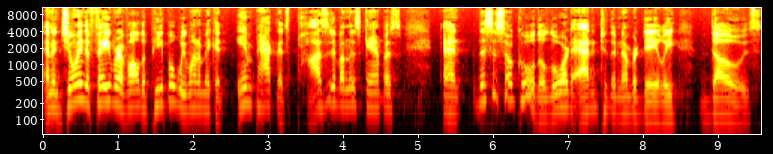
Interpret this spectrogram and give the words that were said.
and enjoying the favor of all the people. We want to make an impact that's positive on this campus. And this is so cool. The Lord added to the number daily those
